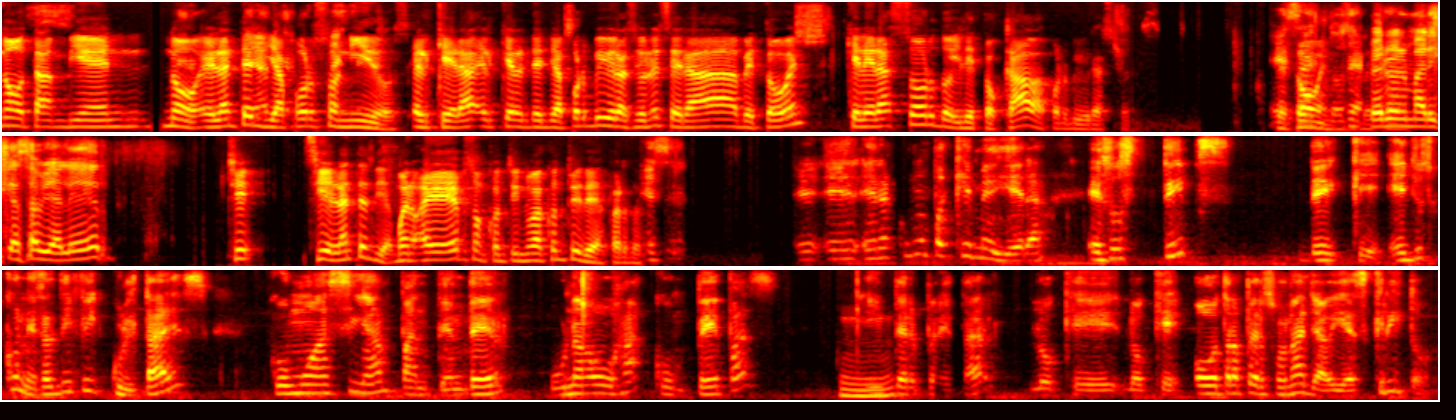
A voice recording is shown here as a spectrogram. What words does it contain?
no- también, no, él entendía por sonidos. El que era, el que la entendía por vibraciones era Beethoven, que él era sordo y le tocaba por vibraciones. Exacto, Beethoven. o sea, Pero el marica sabía leer. Sí, sí, él la entendía. Bueno, eh, Epson, continúa con tu idea, perdón. e- e- era como para que me diera esos tips de que ellos con esas dificultades, cómo hacían para entender una hoja con pepas interpretar lo que, lo que otra persona ya había escrito,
